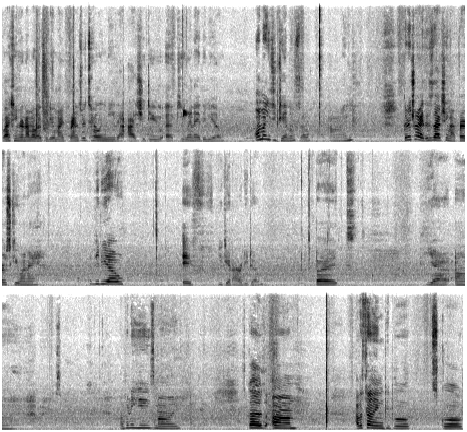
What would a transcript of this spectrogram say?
well actually no not my last video. My friends were telling me that I should do a Q&A video on my YouTube channel so I'm gonna try it. This is actually my first Q&A video if you can already tell but yeah uh, I'm gonna use my because um I was telling people school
